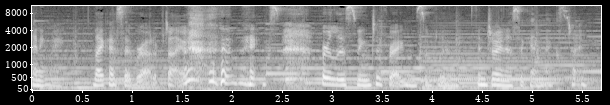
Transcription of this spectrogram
Anyway, like I said, we're out of time. Thanks for listening to Fragments of Blue and join us again next time.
